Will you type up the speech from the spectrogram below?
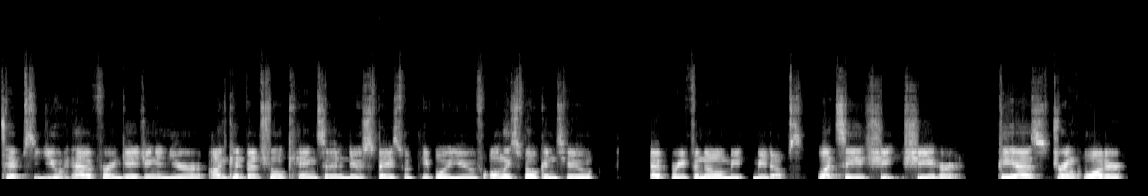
tips you have for engaging in your unconventional kinks in a new space with people you've only spoken to at brief vanilla meet- meetups? Lexi, she she her. P.S. Drink water,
